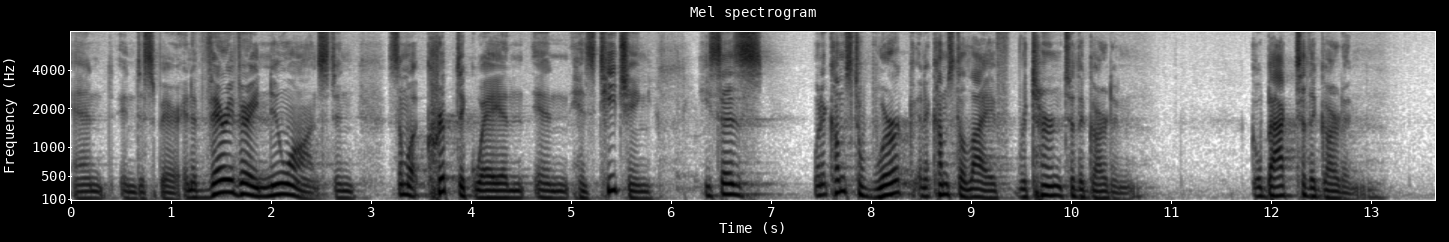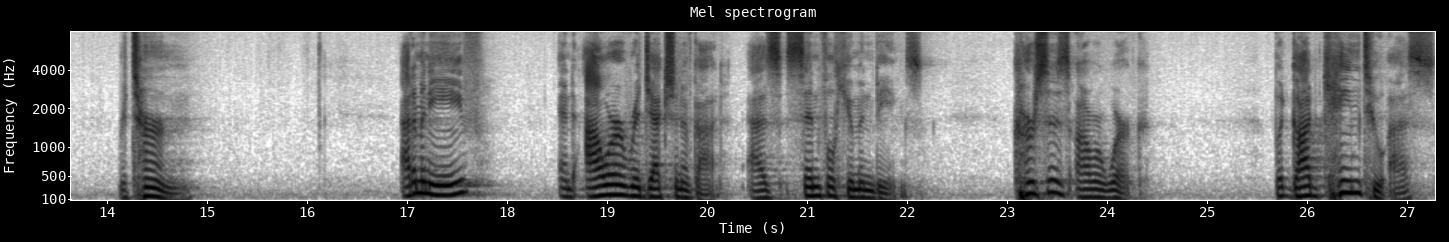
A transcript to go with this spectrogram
and in despair. In a very, very nuanced and somewhat cryptic way in, in his teaching, he says, when it comes to work and it comes to life, return to the garden. Go back to the garden. Return. Adam and Eve and our rejection of God as sinful human beings curses our work. But God came to us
